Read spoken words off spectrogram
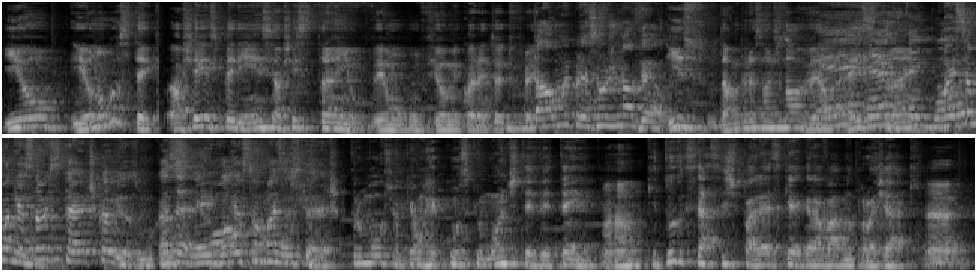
E eu, e eu não gostei. Eu achei a experiência, eu achei estranho ver um, um filme em 48 frames. Dá uma impressão de novela. Isso, dá uma impressão de novela. É, estranho. igual Mas isso é uma o- questão estética mesmo. No Mas caso, é, é é igual questão mais estética. True Motion, que é um recurso que um monte de TV tem, Aham. que tudo que você assiste parece que é gravado no Projac. É.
